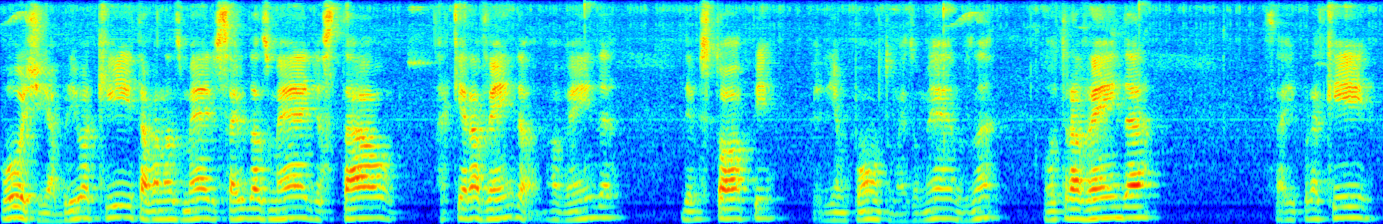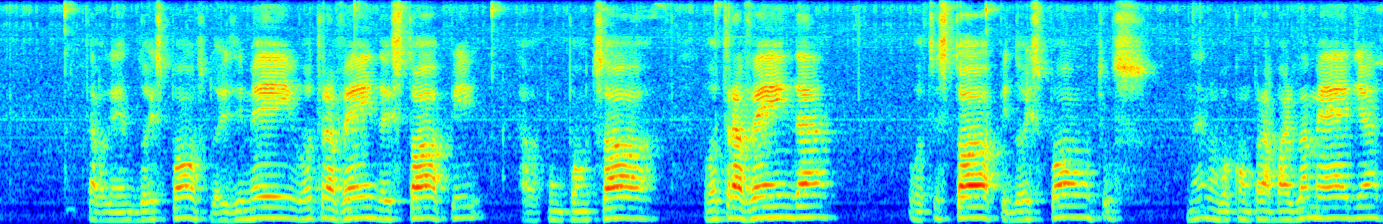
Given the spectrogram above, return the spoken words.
Hoje, abriu aqui, estava nas médias, saiu das médias, tal, aqui era a venda, a venda, deu stop, perdia um ponto mais ou menos, né? Outra venda, saí por aqui, estava ganhando dois pontos, dois e meio, outra venda, stop, estava com um ponto só, outra venda, outro stop, dois pontos, né? não vou comprar abaixo da média,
